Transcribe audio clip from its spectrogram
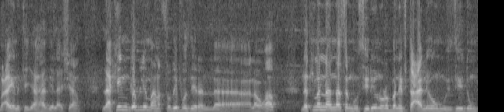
معينة تجاه هذه الأشياء. لكن قبل ما نستضيف وزير ال- الأوقاف نتمنى الناس المثيرين وربنا يفتح عليهم ويزيدهم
